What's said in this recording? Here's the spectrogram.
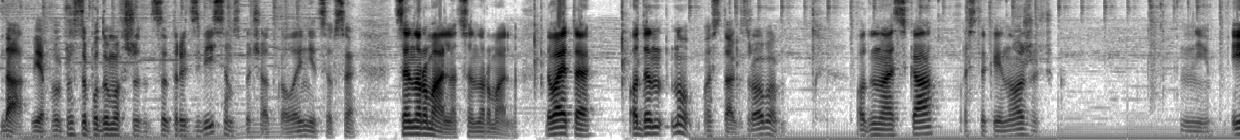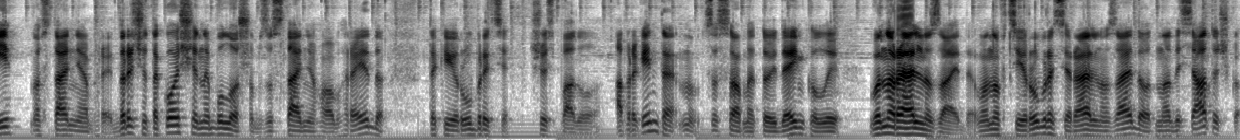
Да, я просто подумав, що це 38 спочатку, але ні, це все. Це нормально, це нормально. Давайте один. Ну, ось так зробимо. 11к, ось такий ножичок. Ні. І останній апгрейд. До речі, такого ще не було, щоб з останнього апгрейду в такій рубриці щось падало. А прикиньте, ну, це саме той день, коли воно реально зайде. Воно в цій рубриці реально зайде, от на десяточку.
